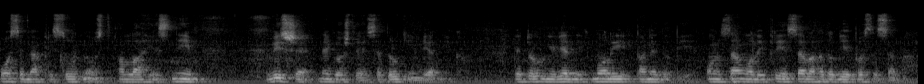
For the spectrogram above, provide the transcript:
posebna prisutnost, Allah je s njim više nego što je sa drugim vjernikom. Jer drugi vjernik moli pa ne dobije. On zamoli prije sabaha, dobije posle sabaha.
